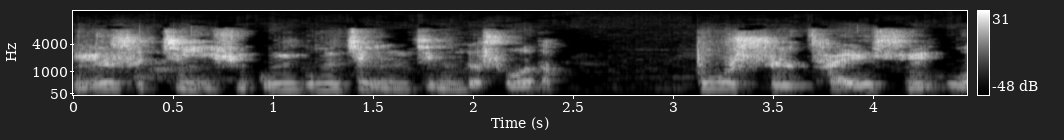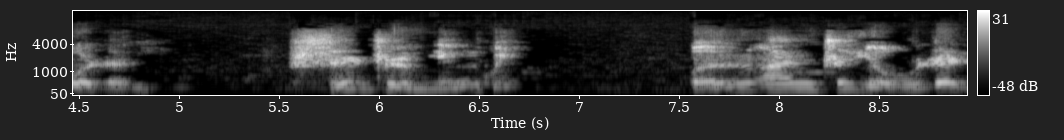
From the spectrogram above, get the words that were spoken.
于是继续恭恭敬敬地说道：“都师才学过人，实至名归。”文安之又认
